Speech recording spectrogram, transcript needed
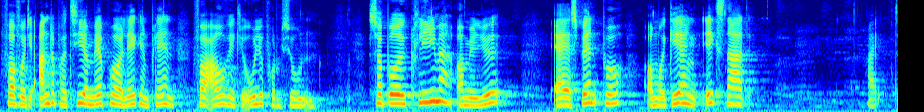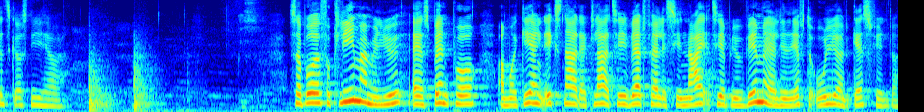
for at få de andre partier med på at lægge en plan for at afvikle olieproduktionen. Så både klima og miljø er jeg spændt på, om regeringen ikke snart... Nej, den skal også lige her. Så både for klima og miljø er jeg spændt på, om regeringen ikke snart er klar til i hvert fald at sige nej til at blive ved med at lede efter olie- og gasfelter,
